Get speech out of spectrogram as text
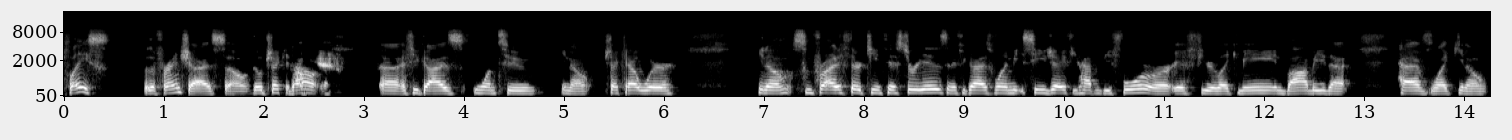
place for the franchise. So go check it oh, out yeah. uh, if you guys want to, you know, check out where, you know, some Friday Thirteenth history is, and if you guys want to meet CJ, if you haven't before, or if you're like me and Bobby that have like you know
